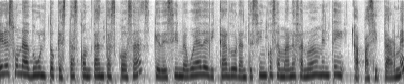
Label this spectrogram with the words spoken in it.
eres un adulto que estás con tantas cosas que decir, me voy a dedicar durante cinco semanas a nuevamente capacitarme.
